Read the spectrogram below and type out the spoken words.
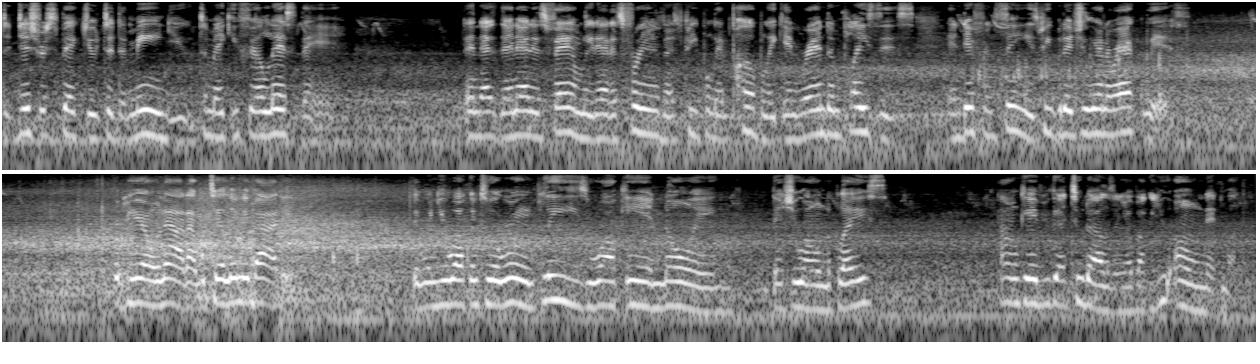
to disrespect you, to demean you, to make you feel less than. And that, and that is family, that is friends, that's people in public, in random places, in different scenes, people that you interact with. From here on out, I would tell anybody that when you walk into a room, please walk in knowing that you own the place. I don't care if you got two dollars in your pocket, you own that motherfucker.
